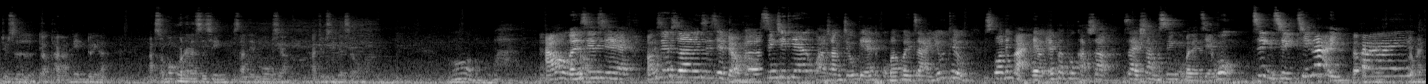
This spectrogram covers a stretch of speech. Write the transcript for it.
就是要坦然面对了。啊，什么困难的事情，三年梦想，它就是一个笑话。哦，哇！好，我们谢谢黄先生，谢谢表哥。星期天晚上九点，我们会在 YouTube、Spotify 还有 Apple Podcast 上再上新我们的节目，敬请期待。拜拜。拜拜。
